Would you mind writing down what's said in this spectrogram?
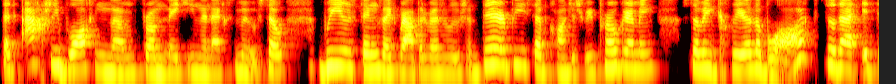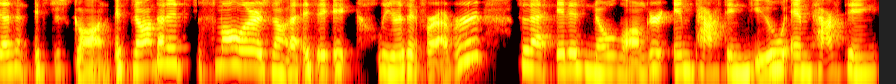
that's actually blocking them from making the next move. So we use things like rapid resolution therapy subconscious reprogramming so we clear the block so that it doesn't it's just gone. It's not that it's smaller it's not that it's, it, it clears it forever so that it is no longer impacting you impacting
